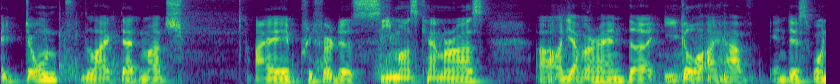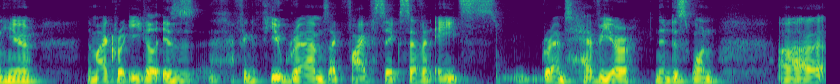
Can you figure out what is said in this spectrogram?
I don't like that much. I prefer the CMOS cameras. Uh, on the other hand, the Eagle I have in this one here, the Micro Eagle is, I think, a few grams, like 5, 6, 7, 8 grams heavier than this one. Uh,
